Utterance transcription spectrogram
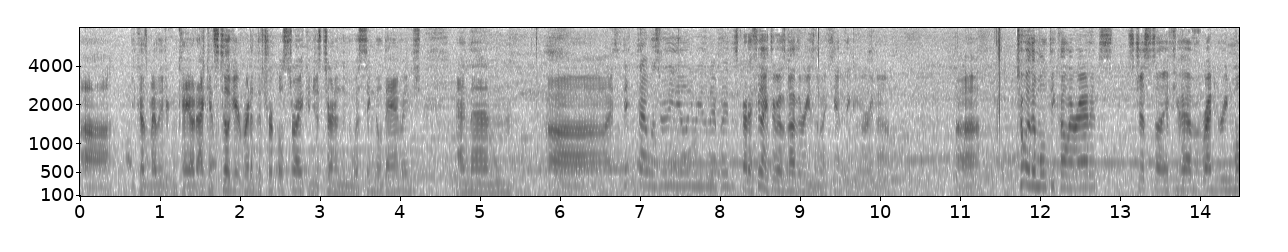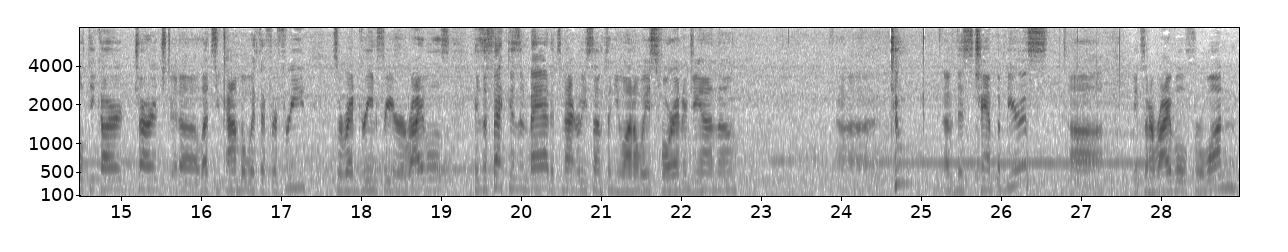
uh, because my leader can KO it. I can still get rid of the triple strike and just turn it into a single damage. And then uh, I think that was really the only reason I played this card. I feel like there was another reason, I can't think of it right now. Uh, two of the multicolor edits. It's just uh, if you have a red-green multi-card charged, it uh, lets you combo with it for free. It's a red-green for your arrivals. His effect isn't bad. It's not really something you want to waste 4 energy on, though. Uh, two of this Champa Beerus. Uh, it's an arrival for one,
